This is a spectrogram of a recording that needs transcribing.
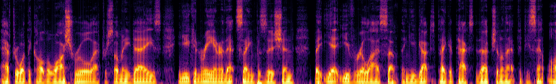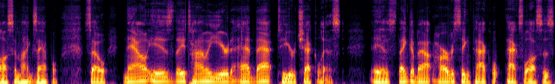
after what they call the wash rule after so many days and you can re-enter that same position but yet you've realized something you've got to take a tax deduction on that 50 cent loss in my example so now is the time of year to add that to your checklist is think about harvesting tax, tax losses.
